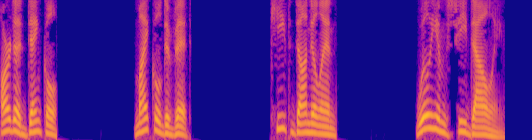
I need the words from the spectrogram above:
Arda Denkel Michael Devitt Keith Donnellan William C. Dowling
